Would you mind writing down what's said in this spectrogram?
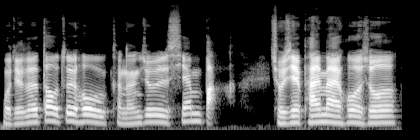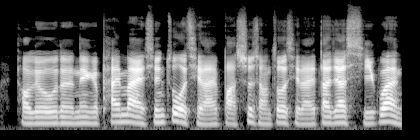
我觉得到最后可能就是先把球鞋拍卖或者说潮流的那个拍卖先做起来，把市场做起来，大家习惯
